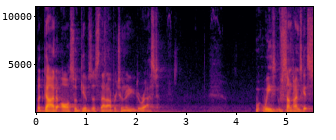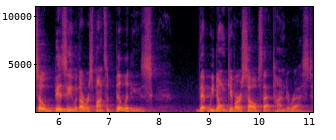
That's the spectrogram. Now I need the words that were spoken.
But God also gives us that opportunity to rest. We sometimes get so busy with our responsibilities that we don't give ourselves that time to rest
